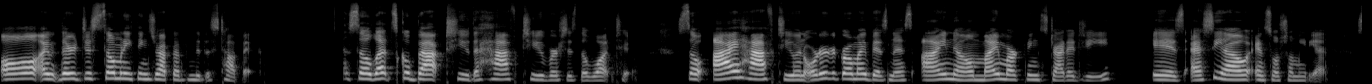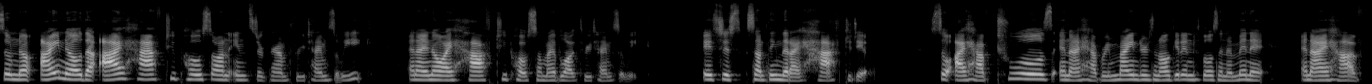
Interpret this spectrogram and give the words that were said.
all I, there are just so many things wrapped up into this topic. So let's go back to the have to versus the want to so I have to, in order to grow my business, I know my marketing strategy is SEO and social media. So no, I know that I have to post on Instagram three times a week, and I know I have to post on my blog three times a week. It's just something that I have to do. So I have tools and I have reminders, and I'll get into those in a minute. And I have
